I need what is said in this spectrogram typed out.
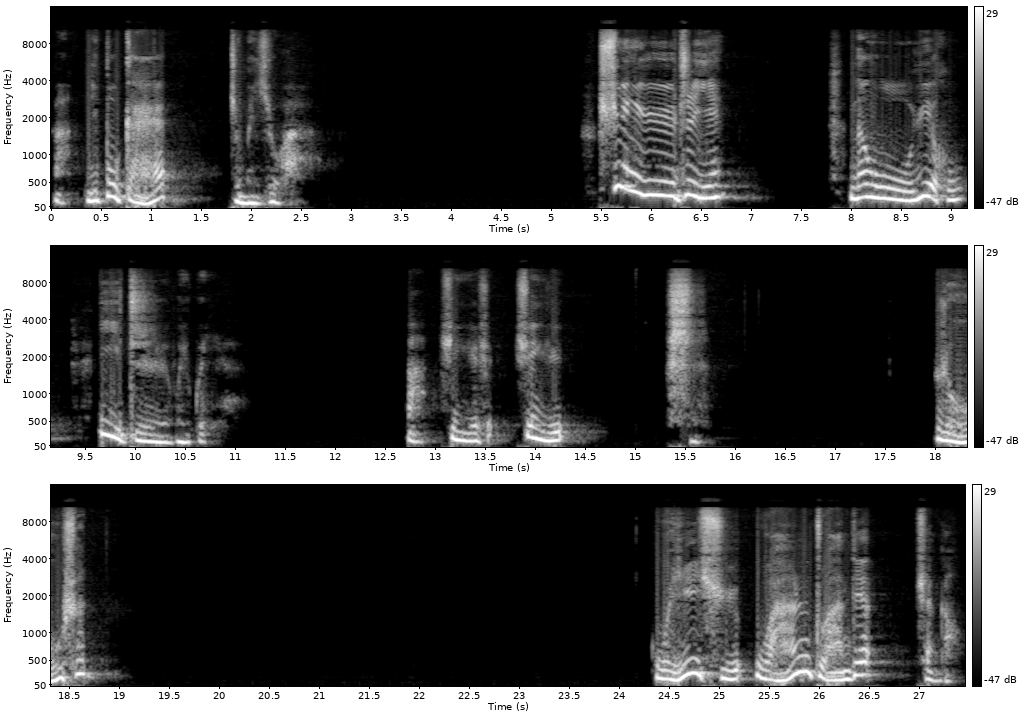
啊，你不改就没救啊。训于之言，能无悦乎？义之为贵呀！啊，训于是训于是柔顺、委曲婉转的劝告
